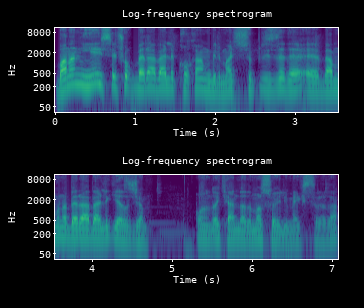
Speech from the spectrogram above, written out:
bana niyeyse çok beraberlik kokan bir maç. Sürprizde de e, ben buna beraberlik yazacağım. Onu da kendi adıma söyleyeyim ekstradan.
